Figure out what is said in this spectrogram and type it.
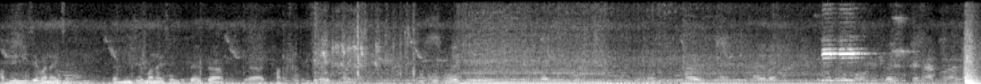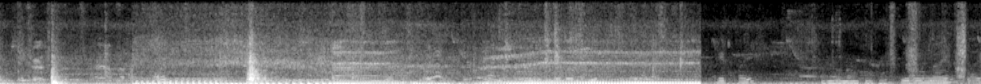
আপনি নিজে বানাইছেন তা নিজে বানাইছেন তো এটা আহ, থাক- eight five zero nine five two four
